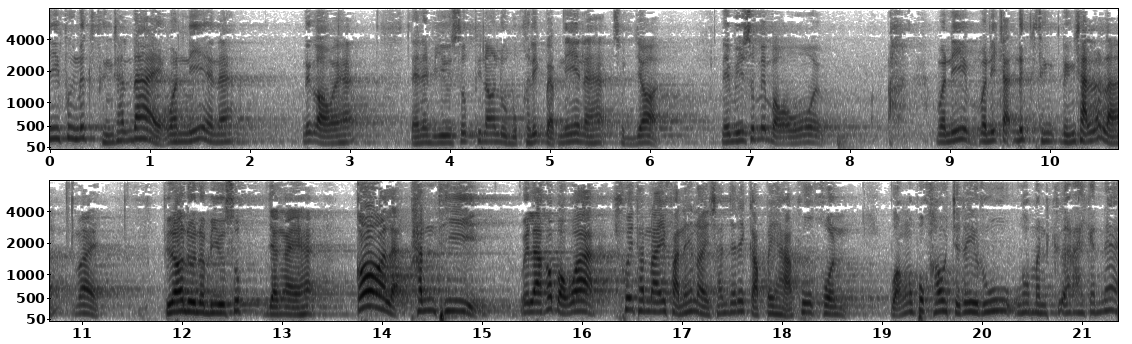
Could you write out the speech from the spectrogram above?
นี่เพิ่งนึกถึงฉันได้ วันนี้นะนึกออกไหมฮะ แต่นบียูซุฟพี่น้องดูบุคลิกแบบนี้นะฮะสุดยอดนบียูซุฟไม่บอกโอ้วันนี้วันนี้จะนึกถึงถึงฉันแล้วเหรอไม่พี่น้องดูนบียูซุฟยังไงฮะก็แหละทันที เวลาเขาบอกว่าช่วยทำนายฝันให้หน่อย ฉันจะได้กลับไปหาผู้คน หวังว่าพวกเขาจะได้รู้ว่ามันคืออะไรกันแน่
